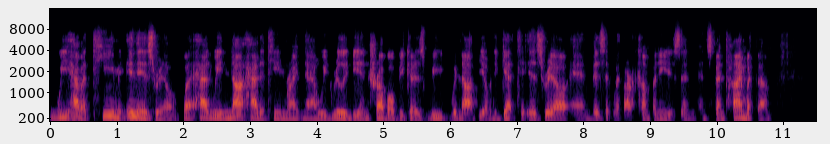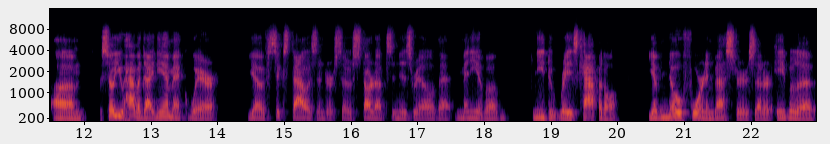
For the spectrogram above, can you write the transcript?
we have a team in Israel, but had we not had a team right now, we'd really be in trouble because we would not be able to get to Israel and visit with our companies and, and spend time with them. Um, so you have a dynamic where you have 6,000 or so startups in Israel that many of them need to raise capital. You have no foreign investors that are able to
